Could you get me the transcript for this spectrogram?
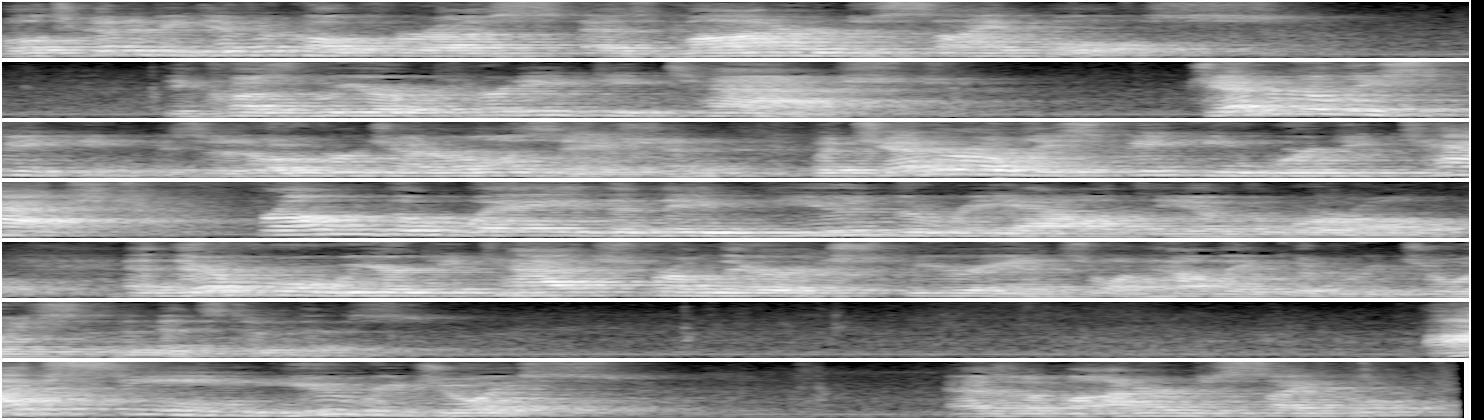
Well, it's going to be difficult for us as modern disciples because we are pretty detached. Generally speaking, this is overgeneralization, but generally speaking, we're detached from the way that they viewed the reality of the world, and therefore we are detached from their experience on how they could rejoice in the midst of this. I've seen you rejoice as a modern disciple.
